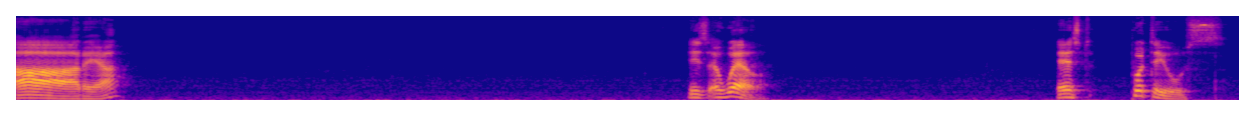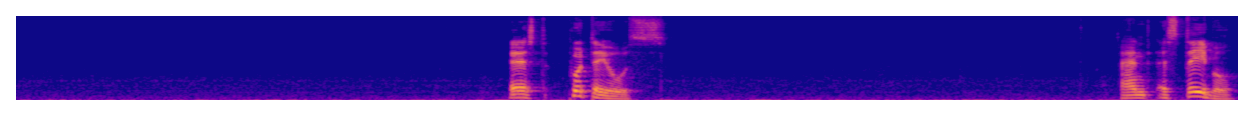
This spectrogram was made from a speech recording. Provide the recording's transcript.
area is a well. Est puteus. Est puteus. And a stable.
